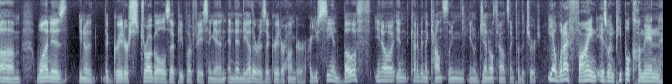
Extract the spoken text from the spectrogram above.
Um, one is you know the greater struggles that people are facing in and then the other is a greater hunger. Are you seeing both you know in kind of in the counseling you know general counseling for the church? Yeah what i find is when people come in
